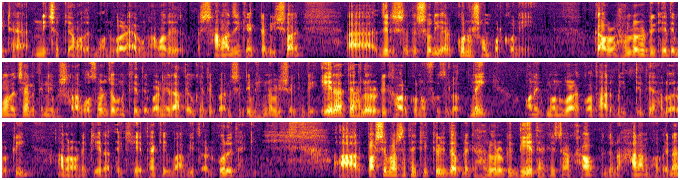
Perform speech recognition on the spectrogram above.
এটা নিছকই আমাদের মন গড়া এবং আমাদের সামাজিক একটা বিষয় যেটার সাথে শরীয়ার কোনো সম্পর্ক নেই। কারোর হালুয়া রুটি খেতে মনে চাইলে তিনি সারা বছর যেমন খেতে পারেন রাতেও খেতে পারেন, সেটি ভিন্ন বিষয়। কিন্তু এ রাতে হালুয়া রুটি খাওয়ার কোনো ফজিলত নেই। অনেক মন গড়া কথার ভিত্তিতে হালুয়া রুটি আমরা অনেকে রাতে খেয়ে থাকি বা বিতরণ করে থাকি। আর পাশে বাসা থেকে কেউ যদি আপনাকে হালুয়া রুটি দিয়ে থাকে তা খাওয়া আপনার জন্য হারাম হবে না।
